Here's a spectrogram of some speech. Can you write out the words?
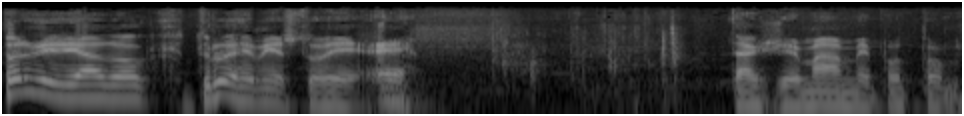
Prvý riadok, druhé miesto je E. Takže máme potom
